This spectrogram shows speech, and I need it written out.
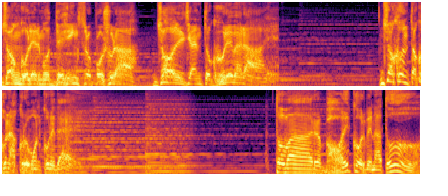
জঙ্গলের মধ্যে হিংস্র পশুরা জল জ্যান্ত ঘুরে বেড়ায়। যখন তখন আক্রমণ করে দেয়। তোমার ভয় করবে না তো?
